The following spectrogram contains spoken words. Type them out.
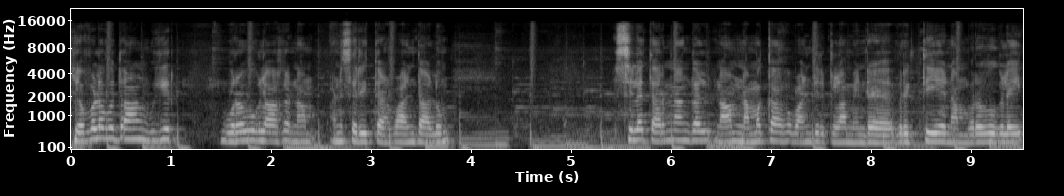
எவ்வளவுதான் உயிர் உறவுகளாக நாம் அனுசரித்து வாழ்ந்தாலும் சில தருணங்கள் நாம் நமக்காக வாழ்ந்திருக்கலாம் என்ற விரக்தியை நம் உறவுகளை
